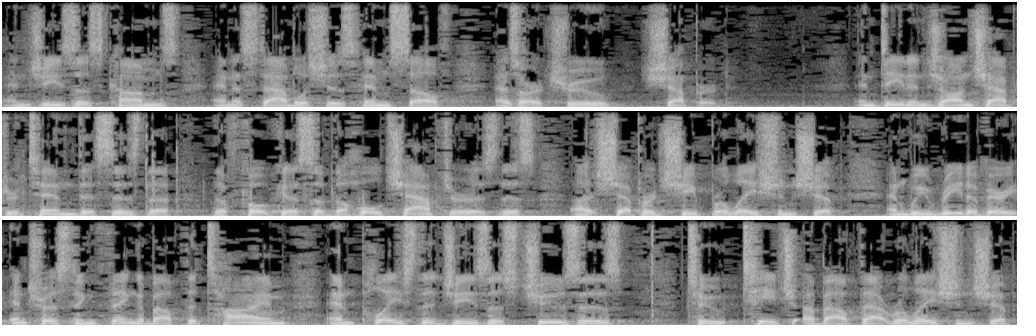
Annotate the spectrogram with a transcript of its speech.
and Jesus comes and establishes himself as our true shepherd. Indeed, in John chapter 10, this is the, the focus of the whole chapter, is this uh, shepherd-sheep relationship. And we read a very interesting thing about the time and place that Jesus chooses to teach about that relationship.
